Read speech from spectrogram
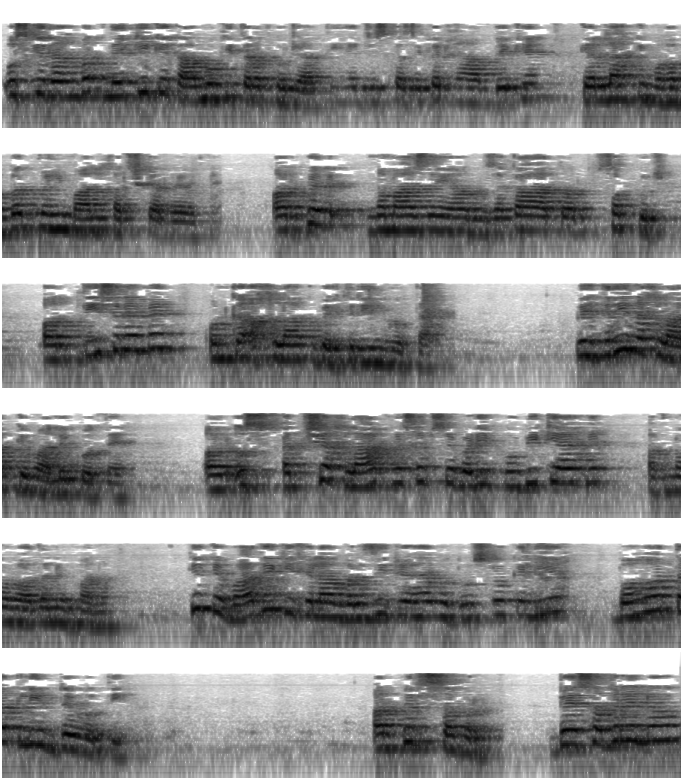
اس کی رغبت نیکی کے کاموں کی طرف ہو جاتی ہے، جس کا ذکر یہاں آپ دیکھیں کہ اللہ کی محبت میں ہی مال خرچ کر رہے ہوتے ہیں۔ اور پھر نمازیں اور زکوٰۃ اور سب کچھ۔ اور تیسرے میں ان کا اخلاق بہترین ہوتا ہے۔ بہترین اخلاق کے مالک ہوتے ہیں۔ اور اس اچھے اخلاق میں سب سے بڑی خوبی کیا ہے؟ اپنا وعدہ نبھانا۔ کیونکہ وعدے کی خلاف ورزی جو ہے وہ دوسروں کے لیے بہت تکلیف دہ ہوتی۔ اور پھر صبر۔ بے صبرے لوگ،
